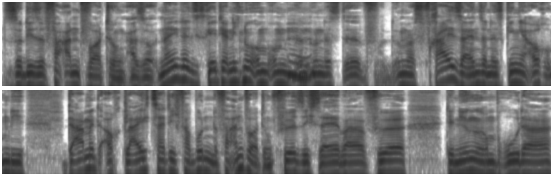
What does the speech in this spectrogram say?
So diese Verantwortung. Also, nein, es geht ja nicht nur um, um, mhm. um, das, äh, um das Freisein, sondern es ging ja auch um die damit auch gleichzeitig verbundene Verantwortung für sich selber, für den jüngeren Bruder,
